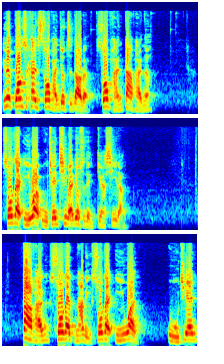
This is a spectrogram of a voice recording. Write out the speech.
因为光是看收盘就知道了，收盘大盘呢收在一万五千七百六十点，惊死人。大盘收在哪里？收在一万五千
